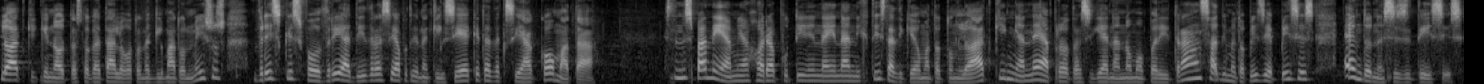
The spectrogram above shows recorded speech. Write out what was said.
ΛΟΑΤΚΙ κοινότητας στον κατάλογο των εγκλημάτων μίσους βρίσκει σφοδρή αντίδραση από την Εκκλησία και τα δεξιά κόμματα. Στην Ισπανία, μια χώρα που τείνει να είναι ανοιχτή στα δικαιώματα των ΛΟΑΤΚΙ, μια νέα πρόταση για ένα νόμο περί τρανς αντιμετωπίζει επίσης έντονες συζητήσεις.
